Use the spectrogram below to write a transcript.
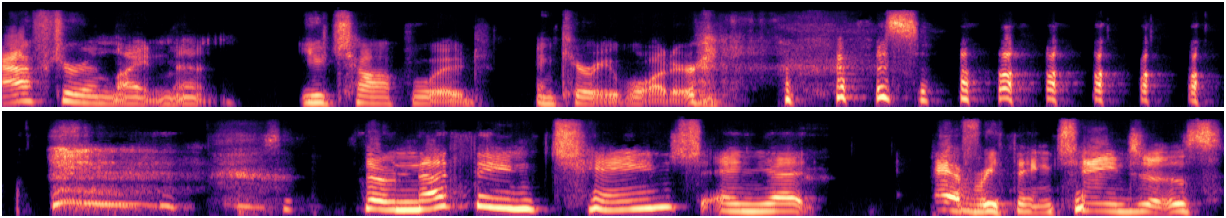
after enlightenment, you chop wood and carry water. so, so nothing changed, and yet everything changes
